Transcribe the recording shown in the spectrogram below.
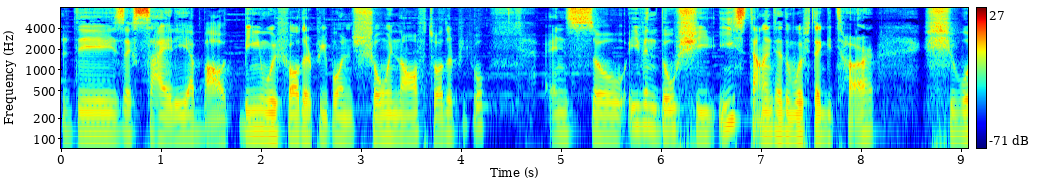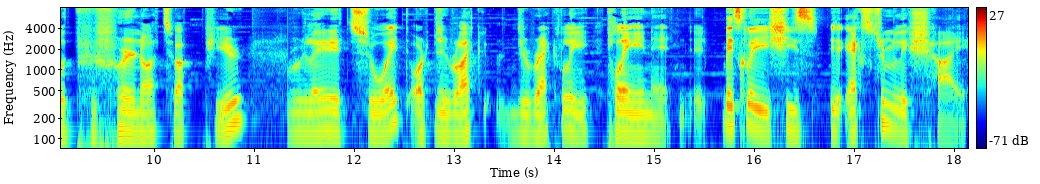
this anxiety about being with other people and showing off to other people and so even though she is talented with the guitar she would prefer not to appear related to it or direct directly playing it. it. Basically, she's extremely shy.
